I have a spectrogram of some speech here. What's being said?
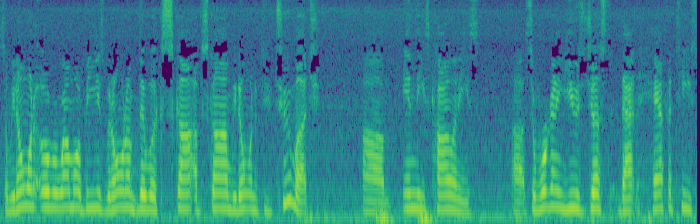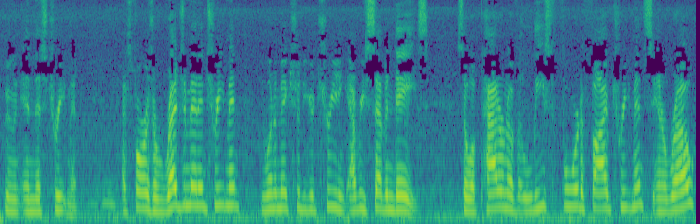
So we don't want to overwhelm our bees. We don't want them to abscond. We don't want to do too much um, in these colonies. Uh, so we're going to use just that half a teaspoon in this treatment. As far as a regimented treatment, you want to make sure that you're treating every seven days. So a pattern of at least four to five treatments in a row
